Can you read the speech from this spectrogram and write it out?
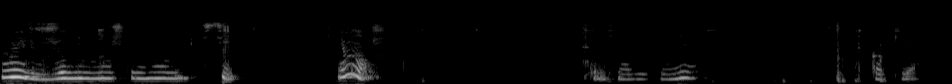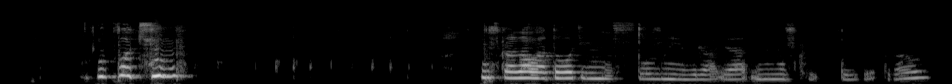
Ой, уже немножко меня бесит. Немножко. Конечно же, нет. Как я. Ну почему? Ну, сказал, это очень сложная игра. Я немножко поиграл.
